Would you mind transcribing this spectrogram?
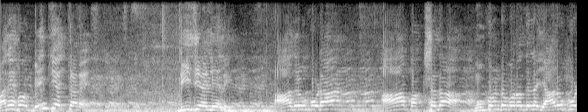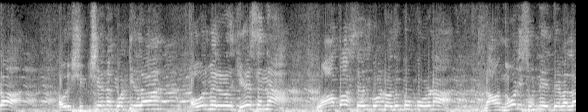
ಮನೆ ಹೋಗಿ ಬೆಂಕಿ ಹಚ್ತಾರೆ ಡಿ ಜಿ ಹಳ್ಳಿಯಲ್ಲಿ. ಆದರೂ ಕೂಡ ಆ ಪಕ್ಷದ ಮುಖಂಡರು ಬರೋದಿಲ್ಲ, ಯಾರೂ ಕೂಡ ಅವ್ರಿಗೆ ಶಿಕ್ಷೆಯನ್ನು ಕೊಟ್ಟಿಲ್ಲ. ಅವ್ರ ಮೇಲೆ ಇರೋದು ಕೇಸನ್ನು ವಾಪಸ್ ತೆಗೆದುಕೊಂಡು ಅದಕ್ಕೂ ಕೂಡ ನಾವು ನೋಡಿ ಸುಮ್ಮನೆ ಇದ್ದೇವಲ್ಲ,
